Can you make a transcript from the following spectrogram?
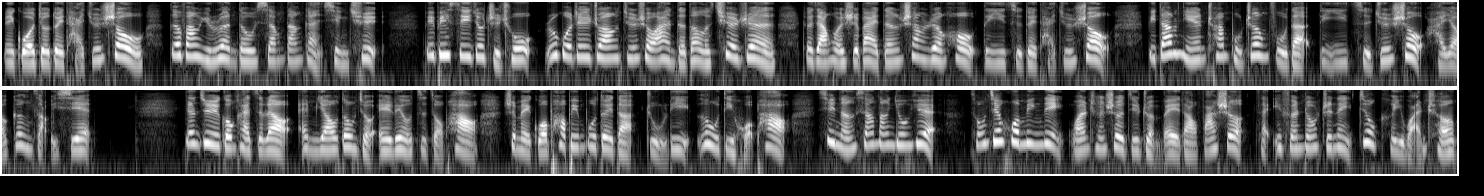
美国就对台军售，各方舆论都相当感兴趣。BBC 就指出，如果这一桩军售案得到了确认，这将会是拜登上任后第一次对台军售，比当年川普政府的第一次军售还要更早一些。根据公开资料，M 幺洞九 A 六自走炮是美国炮兵部队的主力陆地火炮，性能相当优越。从接获命令、完成射击准备到发射，在一分钟之内就可以完成。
